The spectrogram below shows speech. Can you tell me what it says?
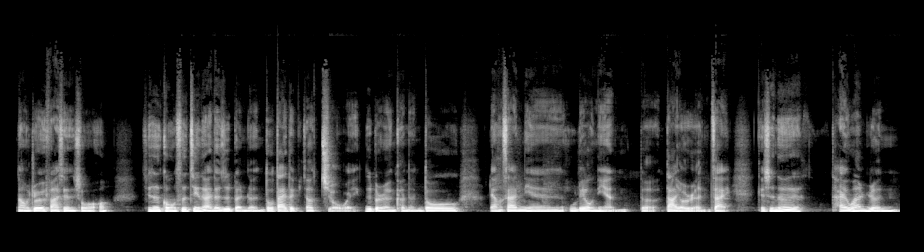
那我就会发现说，哦。其实公司进来的日本人都待的比较久，诶，日本人可能都两三年、五六年的大有人在。可是呢，台湾人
